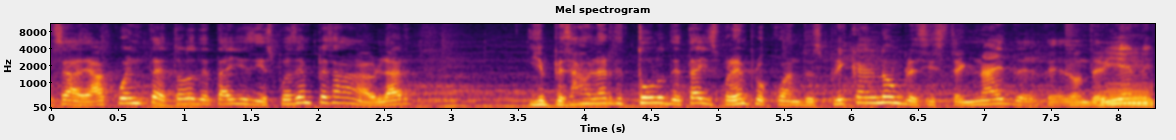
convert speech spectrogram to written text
o sea, daba cuenta de todos los detalles y después empezaban a hablar y empezaban a hablar de todos los detalles. Por ejemplo, cuando explican el nombre Sister Night, de, de dónde viene,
